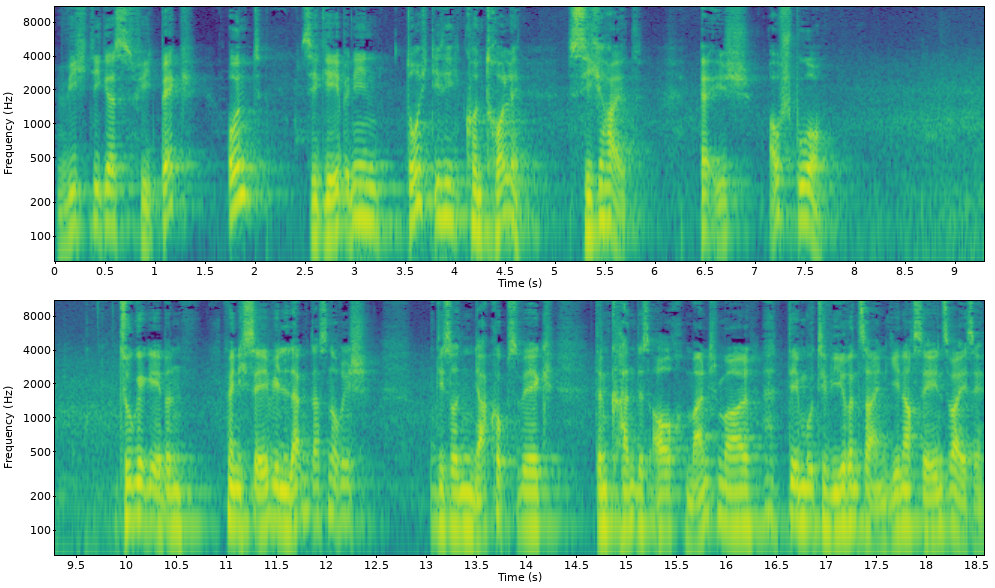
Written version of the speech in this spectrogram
wichtiges Feedback und sie geben ihm durch die Kontrolle Sicherheit. Er ist auf Spur. Zugegeben, wenn ich sehe, wie lang das noch ist, dieser Jakobsweg, dann kann das auch manchmal demotivierend sein, je nach Sehensweise.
